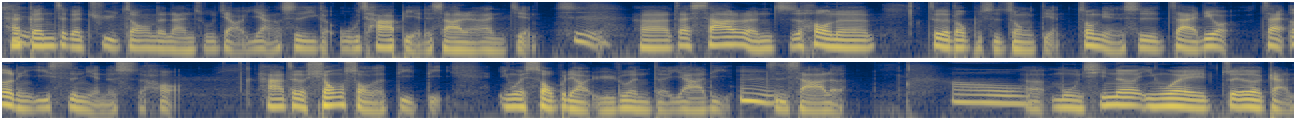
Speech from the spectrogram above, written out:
它跟这个剧中的男主角一样，是一个无差别的杀人案件。是啊，呃，在杀人之后呢，这个都不是重点，重点是在六在二零一四年的时候，他这个凶手的弟弟因为受不了舆论的压力，嗯，自杀了。哦，呃，母亲呢，因为罪恶感，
